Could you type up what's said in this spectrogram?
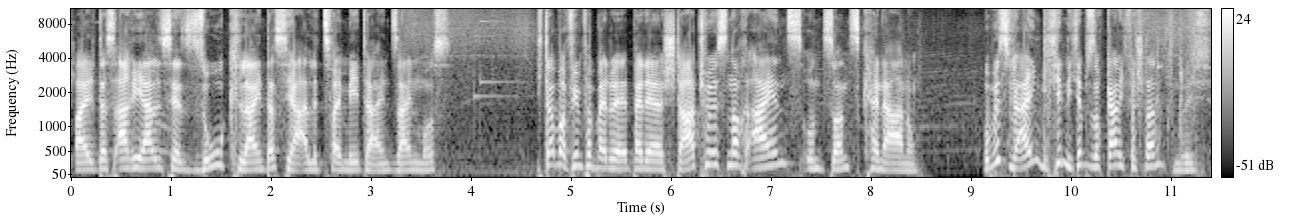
Weil das Areal ist ja so klein, dass ja alle zwei Meter eins sein muss. Ich glaube auf jeden Fall bei der, bei der Statue ist noch eins und sonst keine Ahnung. Wo müssen wir eigentlich hin? Ich habe es noch gar nicht verstanden, Rich.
